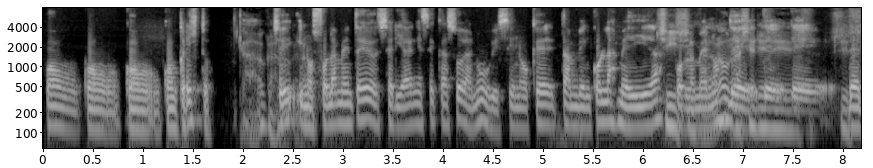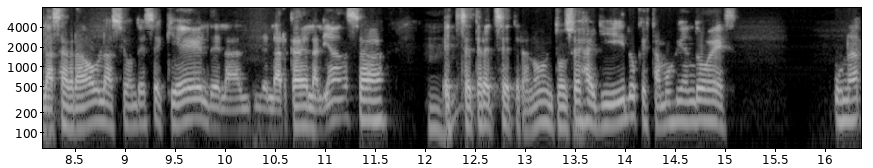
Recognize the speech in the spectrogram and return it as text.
con, con, con Cristo. ¿sí? Y no solamente sería en ese caso de Anubis, sino que también con las medidas, por lo menos, de, de, la sagrada oblación de Ezequiel, de la, del arca de la alianza, etcétera, etcétera. ¿no? Entonces allí lo que estamos viendo es una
